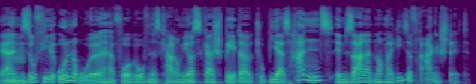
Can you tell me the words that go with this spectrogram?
ja, Mhm. so viel Unruhe hervorgerufen, dass Karim Joska später Tobias Hans im Saarland nochmal diese Frage stellt.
